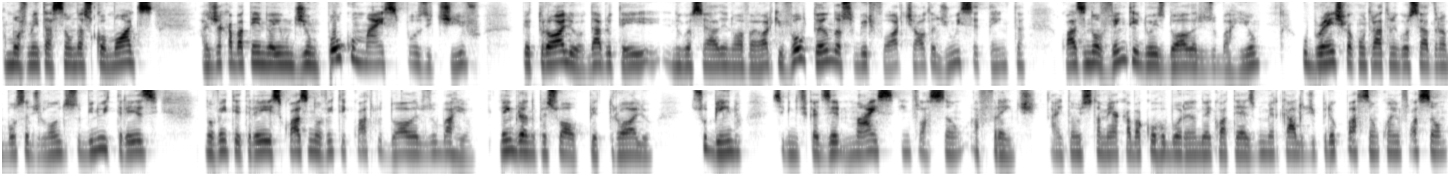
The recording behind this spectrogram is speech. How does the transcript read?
a movimentação das commodities, a gente acaba tendo aí um dia um pouco mais positivo. Petróleo WTI negociado em Nova York voltando a subir forte, alta de 1,70, quase 92 dólares o barril. O Brent, que é o contrato negociado na Bolsa de Londres, subindo 1,13, 93, quase 94 dólares o barril. Lembrando, pessoal, petróleo subindo significa dizer mais inflação à frente. Tá? Então isso também acaba corroborando aí com a tese do mercado de preocupação com a inflação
